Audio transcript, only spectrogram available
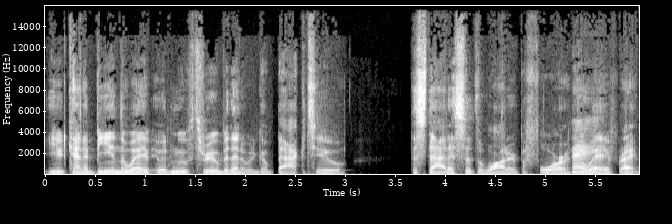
you'd kind of be in the wave it would move through but then it would go back to the status of the water before right. the wave, right?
